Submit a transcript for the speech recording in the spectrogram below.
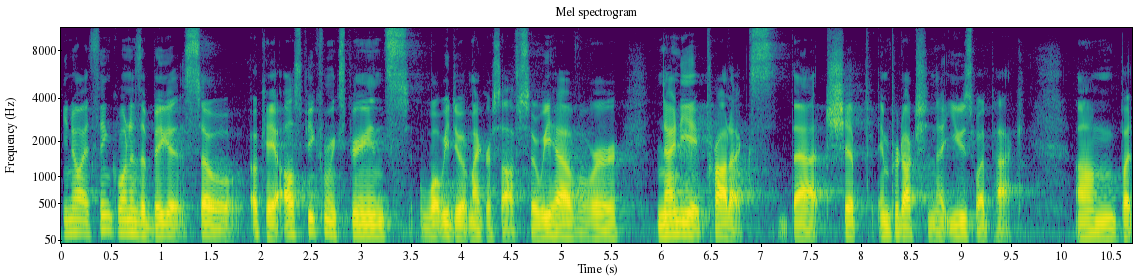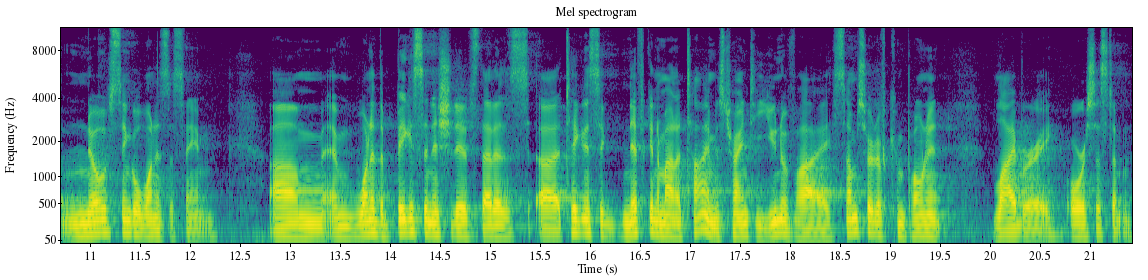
You know, I think one of the biggest. So, okay, I'll speak from experience. What we do at Microsoft. So we have over 98 products that ship in production that use Webpack, um, but no single one is the same. Um, and one of the biggest initiatives that has uh, taken a significant amount of time is trying to unify some sort of component library or system.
